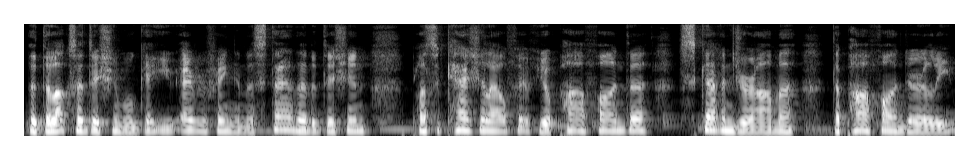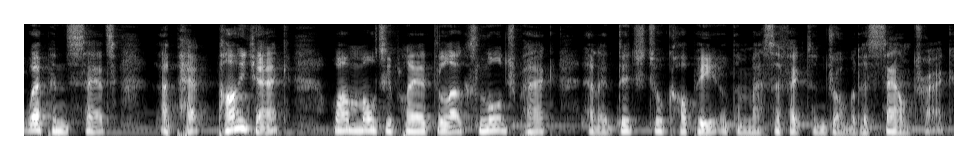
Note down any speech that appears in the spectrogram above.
The deluxe edition will get you everything in the standard edition, plus a casual outfit for your Pathfinder, scavenger armor, the Pathfinder Elite weapons set, a pet Pyjak, one multiplayer deluxe launch pack, and a digital copy of the Mass Effect Andromeda soundtrack.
